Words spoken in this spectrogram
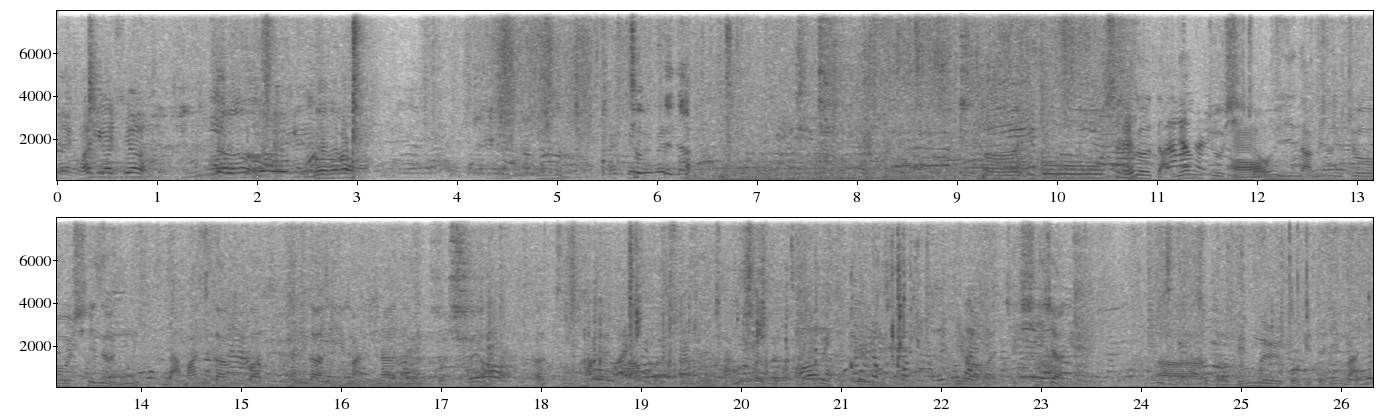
네, 가지 가시죠. 네, 가라. 좀 되냐? 어, 남양주시죠. 어. 이 남양주시는 남한강과 북한강이 만나는 곳이고요. 어, 두 강을 다 볼 수 있는 장점을 가지고 있기 때문에 이와 같이 시장에 어, 그 민물고기들이 많이 그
